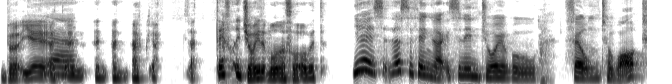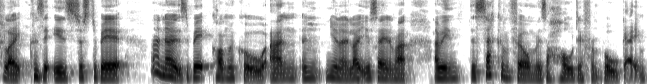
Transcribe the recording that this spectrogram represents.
but yeah, Yeah. I, and, and, and I, I, definitely enjoyed it more than I thought I would. Yeah, it's, that's the thing. Like, it's an enjoyable film to watch, like because it is just a bit. I don't know. It's a bit comical, and and you know, like you're saying about. I mean, the second film is a whole different ball game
